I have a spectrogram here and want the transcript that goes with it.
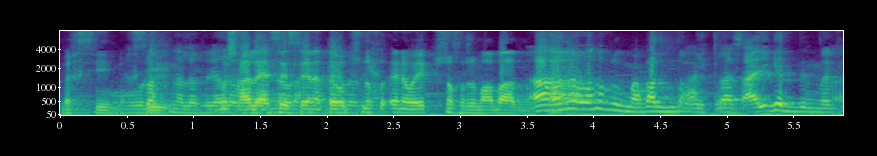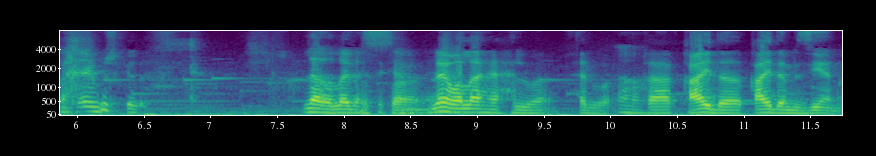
merci merci. ورحنا للرياضة مش على أساس أنا تو باش. نخرج أنا وياك باش نخرج مع بعض. آه أنا ونخرج مع بعض مع الكلاس. عادي جدا ما فيش أي مشكلة. لا والله بس بس كان لا والله هي حلوة حلوة. آه. قا- قاعدة قاعدة مزيانه؟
